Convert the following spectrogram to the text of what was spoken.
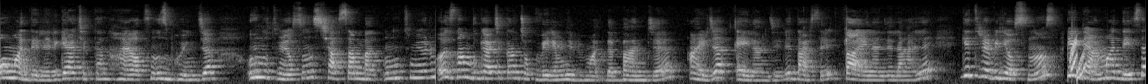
o maddeleri gerçekten hayatınız boyunca unutmuyorsunuz. Şahsen ben unutmuyorum. O yüzden bu gerçekten çok verimli bir madde bence. Ayrıca eğlenceli, dersleri daha eğlenceli hale getirebiliyorsunuz. Bir diğer madde ise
